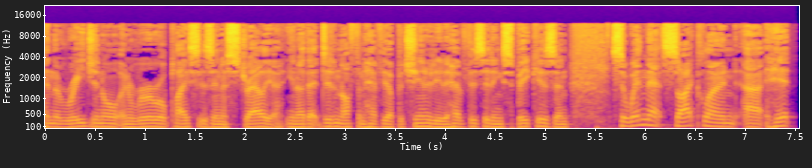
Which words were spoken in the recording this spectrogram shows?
in the regional and rural places in Australia, you know, that didn't often have the opportunity to have visiting speakers. And so when that cyclone uh, hit,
